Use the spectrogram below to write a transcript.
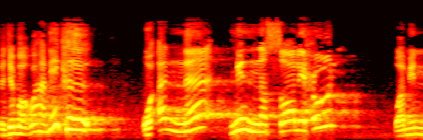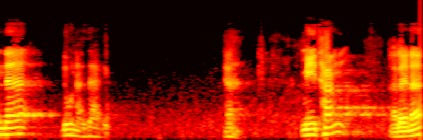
แต่จะบอกว่านี่คือว่าอันนะมินนัสซาลิฮูนว่ามินนะดูนาซาลิกนะมีทั้งอะไรนะ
